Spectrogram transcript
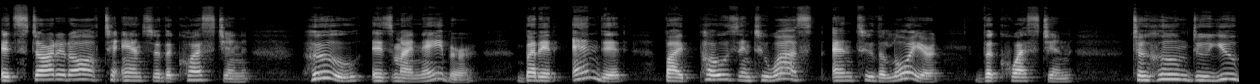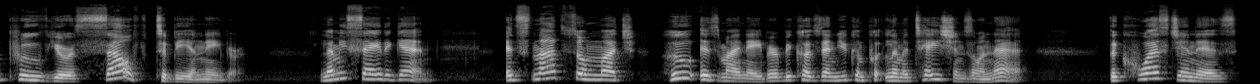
It started off to answer the question, Who is my neighbor? But it ended by posing to us and to the lawyer the question, To whom do you prove yourself to be a neighbor? Let me say it again. It's not so much who is my neighbor? Because then you can put limitations on that. The question is,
